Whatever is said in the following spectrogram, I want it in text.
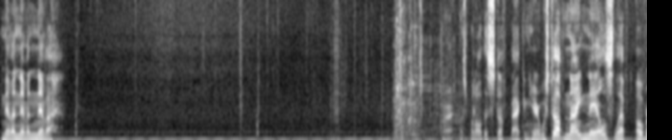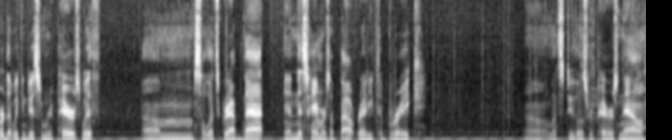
Never, never, never. All right, let's put all this stuff back in here. We still have nine nails left over that we can do some repairs with. Um, so let's grab that. And this hammer's about ready to break. Uh, let's do those repairs now.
